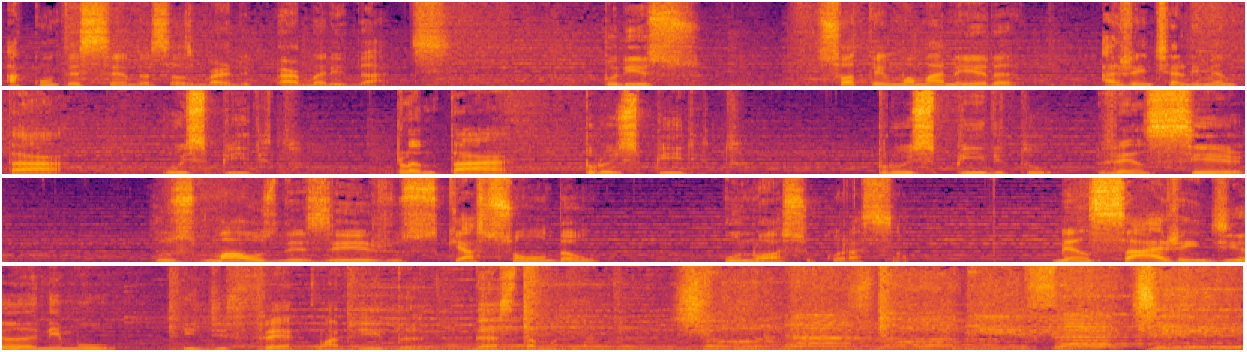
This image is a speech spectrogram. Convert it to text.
acontecendo essas barbaridades. Por isso, só tem uma maneira a gente alimentar o espírito, plantar para o espírito para o espírito vencer os maus desejos que assondam o nosso coração. Mensagem de ânimo e de fé com a vida desta manhã. Ativa.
